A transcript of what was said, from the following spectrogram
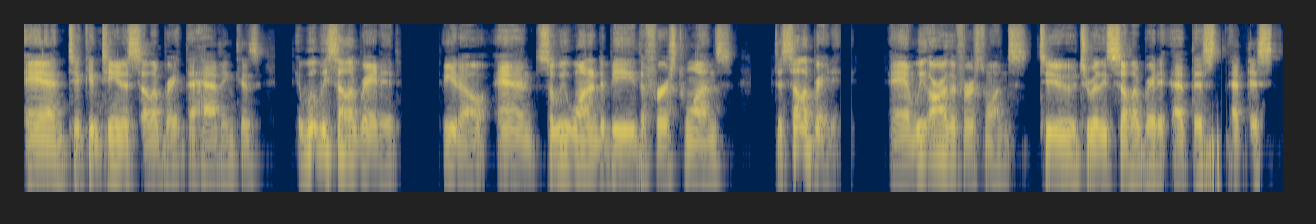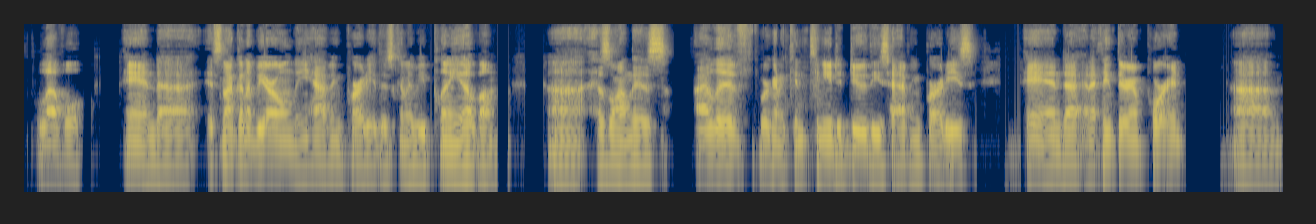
and to continue to celebrate the halving because it will be celebrated, you know. And so we wanted to be the first ones to celebrate it, and we are the first ones to to really celebrate it at this at this level and uh, it's not going to be our only halving party. There's going to be plenty of them. Uh, as long as I live, we're going to continue to do these halving parties, and uh, and I think they're important. Um,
